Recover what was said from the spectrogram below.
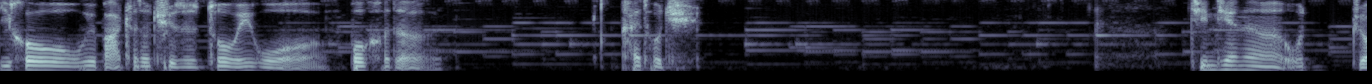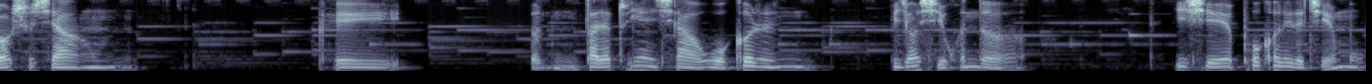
以后我会把这首曲子作为我播客的开头曲。今天呢，我主要是想给嗯大家推荐一下我个人。比较喜欢的一些播客类的节目，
